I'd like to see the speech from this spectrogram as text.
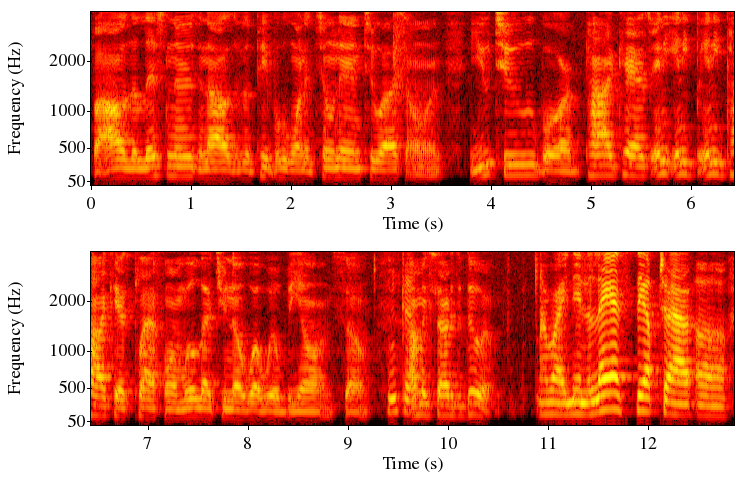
for all the listeners and all of the people who want to tune in to us on YouTube or podcast, any any any podcast platform. We'll let you know what we'll be on. So okay. I'm excited to do it. All right, and then the last step to our uh,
